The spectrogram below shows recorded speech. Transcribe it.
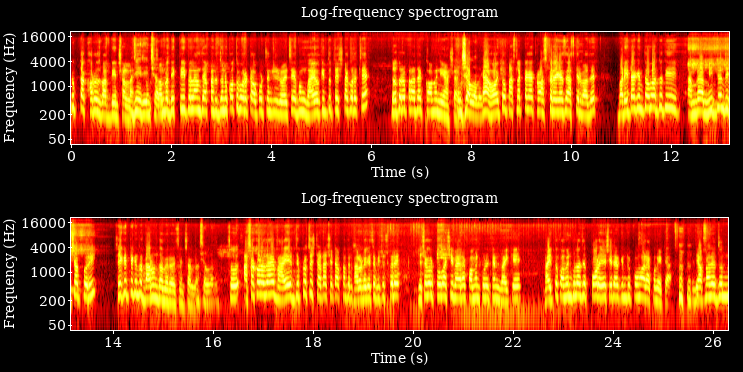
টুকটাক খরচ বাদ দিয়ে ইনশাল্লাহ জি জি ইনশাল্লাহ আমরা দেখতেই পেলাম যে আপনাদের জন্য কত বড় একটা অপরচুনিটি রয়েছে এবং ভাইও কিন্তু চেষ্টা করেছে যতটা পারা যায় কমে নিয়ে আসা ইনশাল্লাহ ভাই। হ্যাঁ হয়তো পাঁচ লাখ টাকা ক্রস করে গেছে আজকের বাজেট বাট এটা কিন্তু আবার যদি আমরা মিড রেঞ্জ হিসাব করি সেক্ষেত্রে কিন্তু দারুণ দামে রয়েছে ইনশাল্লাহ ইনশাল্লাহ তো আশা করা যায় ভাইয়ের যে প্রচেষ্টাটা সেটা আপনাদের ভালো লেগেছে। বিশেষ করে যে সকল প্রবাসী ভাইরা কমেন্ট করেছেন ভাইকে ভাই তো কমেন্টগুলো যে পড়ে সেটার কিন্তু প্রমাণ এখন এটা। যে আপনাদের জন্য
